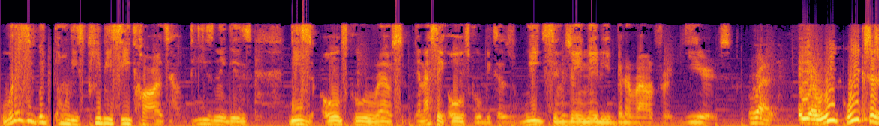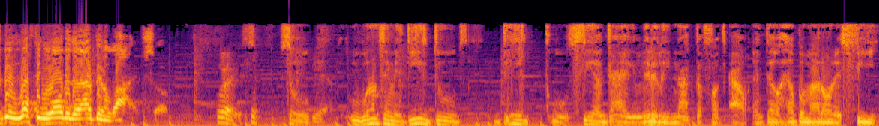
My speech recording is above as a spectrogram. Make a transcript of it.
what is it with on these PBC cards? How these niggas, these old school refs, and I say old school because Weeks and Jay Nady been around for years. right, Yeah, Week, Weeks has been refing longer than I've been alive. So right. So yeah. what I'm saying is these dudes, they will see a guy literally knock the fuck out, and they'll help him out on his feet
